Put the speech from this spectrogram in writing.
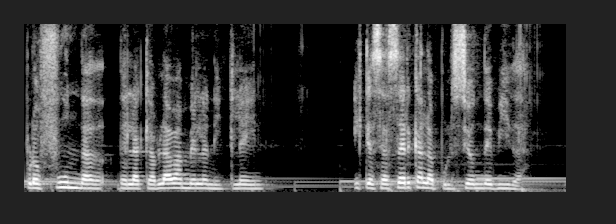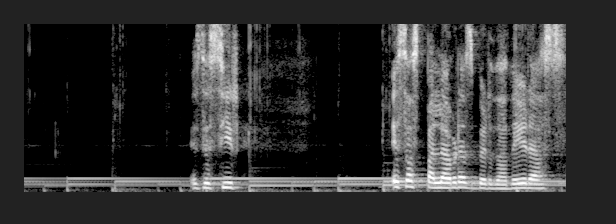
profunda de la que hablaba Melanie Klein y que se acerca a la pulsión de vida. Es decir, esas palabras verdaderas,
